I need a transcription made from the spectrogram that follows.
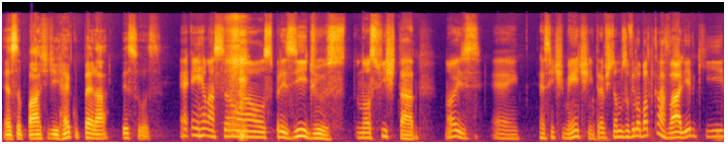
essa parte de recuperar pessoas. É, em relação aos presídios do nosso estado, nós é, recentemente entrevistamos o Vilobato Carvalho, ele que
